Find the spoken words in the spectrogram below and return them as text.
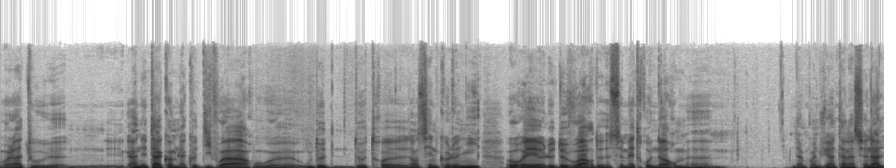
voilà, tout, un État comme la Côte d'Ivoire ou, ou d'autres anciennes colonies aurait le devoir de se mettre aux normes d'un point de vue international.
